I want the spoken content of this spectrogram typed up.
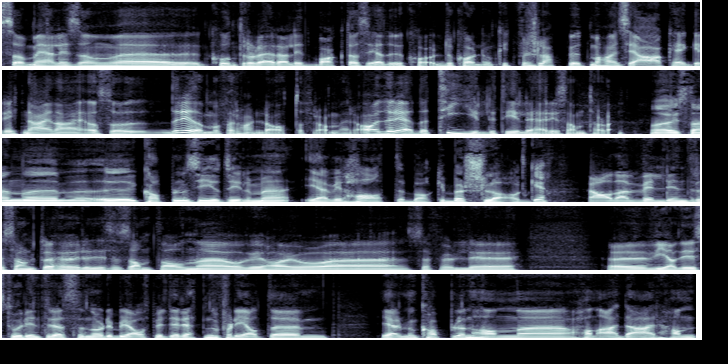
som er liksom kontrollerer litt bak. Da sier du, du kan nok ikke få slippe ut, men han sier ja, ok, greit, nei, nei. Og så driver de og forhandler att og fram her. Allerede tidlig, tidlig her i samtalen. Øystein Cappelen sier jo til og med 'jeg vil ha tilbake beslaget'. Ja, det er veldig interessant å høre disse samtalene, og vi har jo uh, selvfølgelig uh, via de store interesser når de blir avspilt i retten, fordi at uh, Gjermund Cappelen han, han, er der. Han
